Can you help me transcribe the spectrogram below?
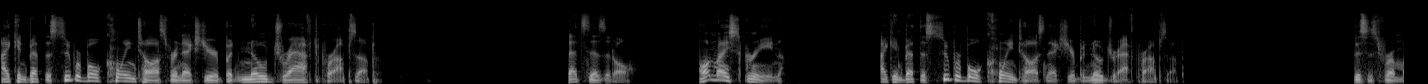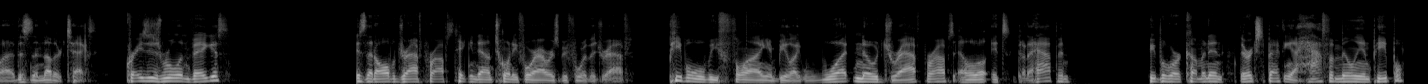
I can bet the Super Bowl coin toss for next year, but no draft props up. That says it all. On my screen, I can bet the Super Bowl coin toss next year, but no draft props up. This is from uh, this is another text. Craziest rule in Vegas is that all draft props taken down 24 hours before the draft. People will be flying and be like, "What? No draft props? LOL." It's to happen. People who are coming in, they're expecting a half a million people,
